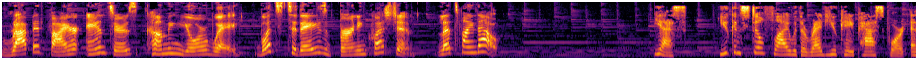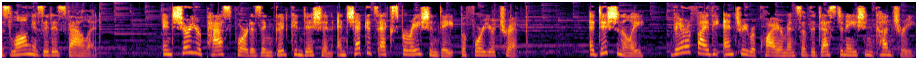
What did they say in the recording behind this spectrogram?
Rapid fire answers coming your way. What's today's burning question? Let's find out. Yes, you can still fly with a red UK passport as long as it is valid. Ensure your passport is in good condition and check its expiration date before your trip. Additionally, verify the entry requirements of the destination country,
